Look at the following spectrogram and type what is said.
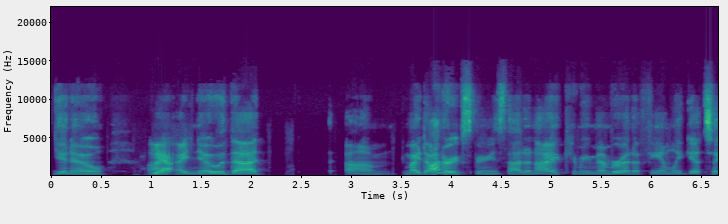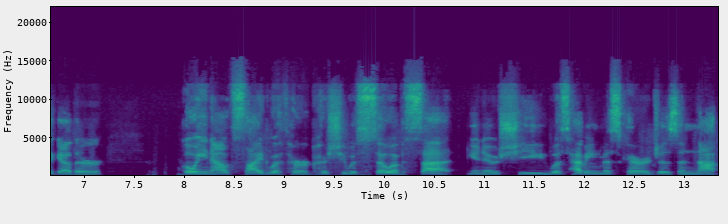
You know, Yeah. I, I know that um, my daughter experienced that, and I can remember at a family get together going outside with her because she was so upset. You know, she was having miscarriages and not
